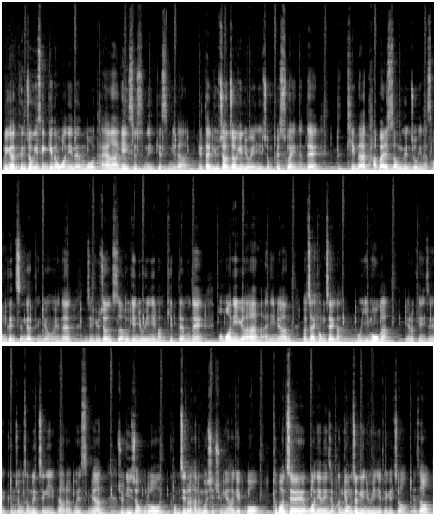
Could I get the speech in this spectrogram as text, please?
우리가 근종이 생기는 원인은 뭐 다양하게 있을 수는 있겠습니다. 일단 유전적인 요인이 좀 클 수가 있는데 특히나 다발성 근종이나 성근증 같은 경우에는 이제 유전적인 요인이 많기 때문에 어머니가 아니면 여자 형제가 뭐 이모가 이렇게 이제 근종 성근증이 있다라고 했으면 주기적으로 검진을 하는 것이 중요하겠고 두 번째 원인은 이제 환경적인 요인이 되겠죠. 그래서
